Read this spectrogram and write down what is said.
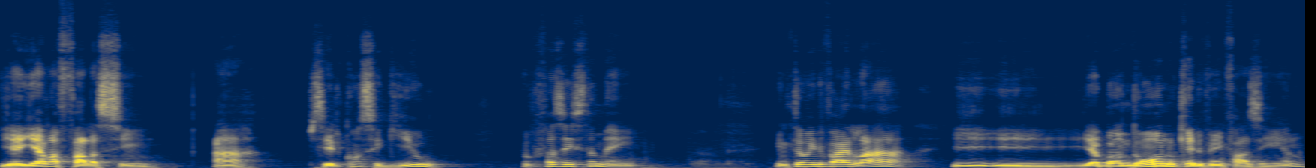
E aí ela fala assim: ah, se ele conseguiu, eu vou fazer isso também. Então ele vai lá e, e- e abandona o que ele vem fazendo,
